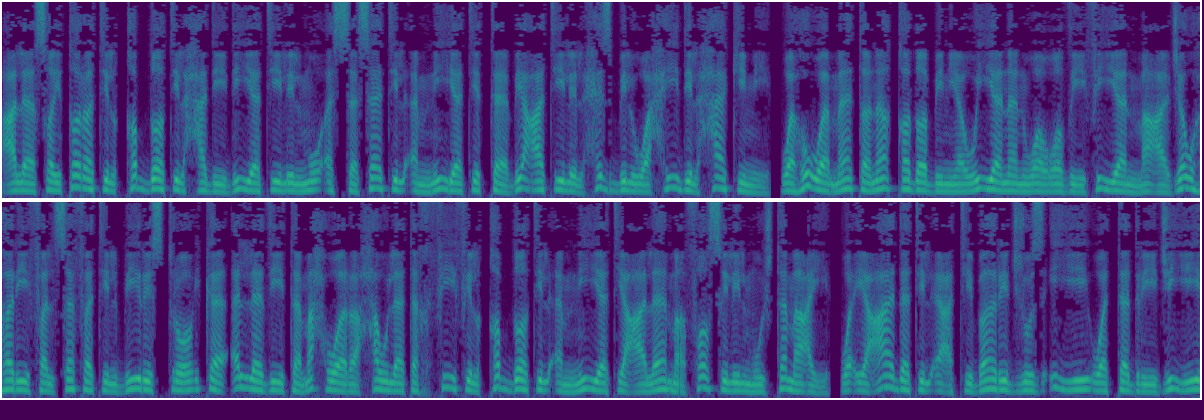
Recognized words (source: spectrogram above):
على سيطرة القبضة الحديدية للمؤسسات الأمنية التابعة للحزب الوحيد الحاكم وهو ما تناقض بنيويا ووظيفيا مع جوهر فلسفة البيرسترويكا الذي تمحور حول تخفيف القبضة الأمنية على مفاصل المجتمع وإعادة الاعتبار الجزئي والتدريجي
